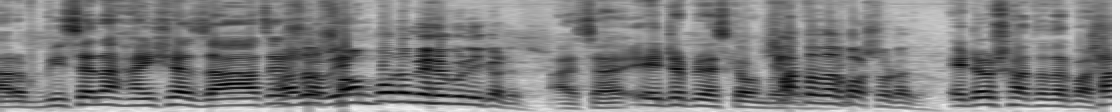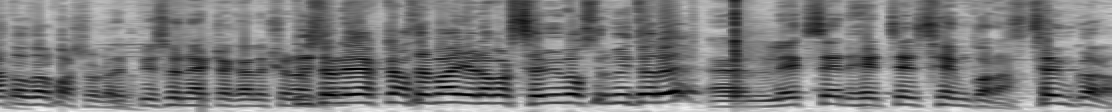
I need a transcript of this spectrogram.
আর বিছানা হাইসা যা আছে আচ্ছা, সম্পূর্ণ মেহগুনি কাঠের আচ্ছা এটা প্রাইস কেমন সাত হাজার পাঁচশো টাকা। এটাও সাত হাজার পাঁচশো। 7,500 টাকা। পিছনে একটা কালেকশন আছে। পিছনে একটা আছে ভাই এটা আবার সেমি বক্সের ভিতরে। Leg side head side same করা। সেম করা।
